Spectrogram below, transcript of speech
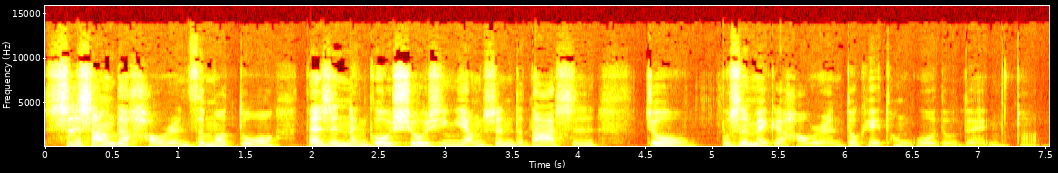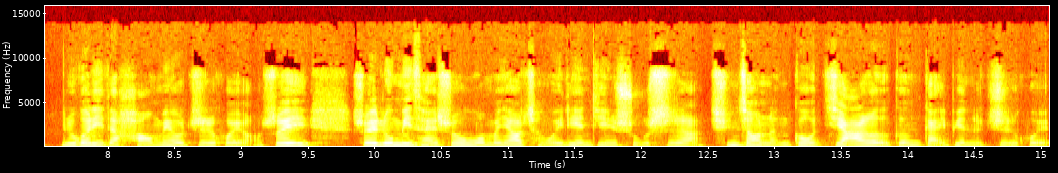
世上的好人这么多，但是能够修行养生的大师，就不是每个好人都可以通过，对不对？啊，如果你的好没有智慧哦，所以所以卢米才说我们要成为炼金术师啊，寻找能够加热跟改变的智慧。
